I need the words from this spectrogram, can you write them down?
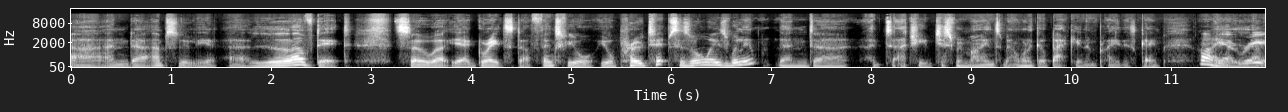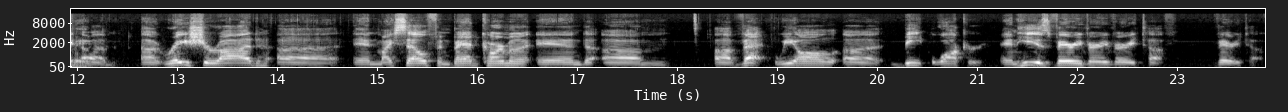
uh, and uh, absolutely uh, loved it. So uh, yeah, great stuff. Thanks for your your pro tips as always, William. And uh, it actually just reminds me, I want to go back in and play this game. I yeah, love Ray, it. uh, uh, Ray Sherrod uh, and myself and Bad Karma and um, uh, Vet, we all uh, beat Walker, and he is very, very, very tough, very tough.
